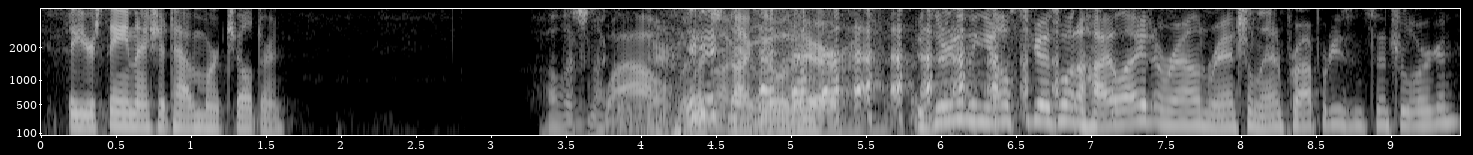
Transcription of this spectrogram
So you're saying I should have more children? Oh, let's not Wow, go there. let's Let's not go there. Is there anything else you guys want to highlight around ranch and land properties in Central Oregon?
